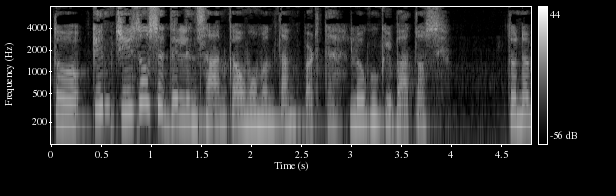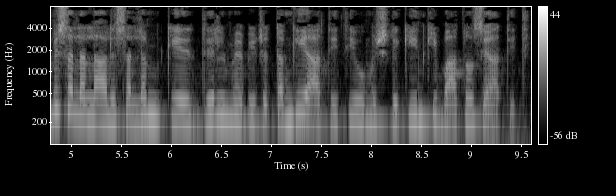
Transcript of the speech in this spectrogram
تو کن چیزوں سے دل انسان کا عموماً تنگ پڑتا ہے؟ لوگوں کی باتوں سے۔ تو نبی صلی اللہ علیہ وسلم کے دل میں بھی جو تنگی آتی تھی، وہ مشرقین کی باتوں سے آتی تھی۔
